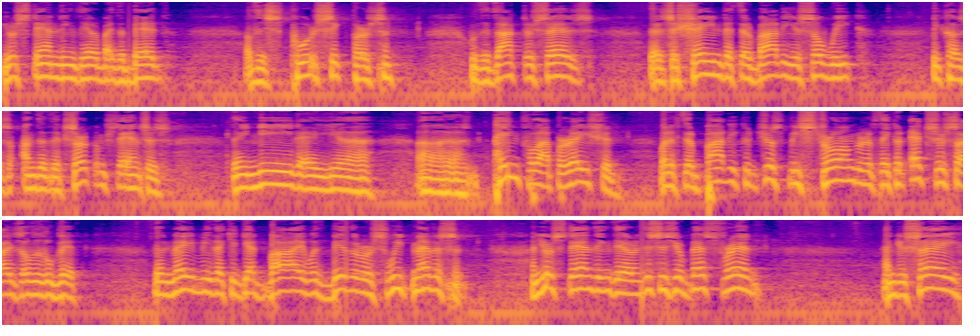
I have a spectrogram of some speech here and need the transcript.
you're standing there by the bed of this poor sick person who the doctor says that it's a shame that their body is so weak because under the circumstances they need a uh, uh, painful operation. But if their body could just be stronger, if they could exercise a little bit, then maybe they could get by with bitter or sweet medicine. And you're standing there and this is your best friend and you say,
